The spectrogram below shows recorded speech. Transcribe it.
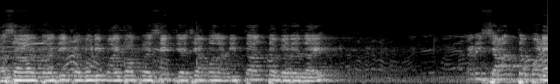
असा दादी कबड्डी मायबाप रशीद ज्याची आम्हाला नितांत गरज आहे. आणि शांतपणे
